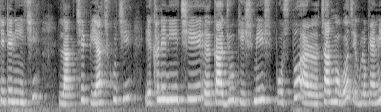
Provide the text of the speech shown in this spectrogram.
কেটে নিয়েছি। লাগছে পেঁয়াজ কুচি, এখানে নিয়েছি কাজু, কিশমিশ, পোস্ত আর চারমগজ, এগুলোকে আমি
